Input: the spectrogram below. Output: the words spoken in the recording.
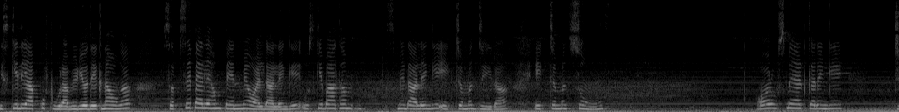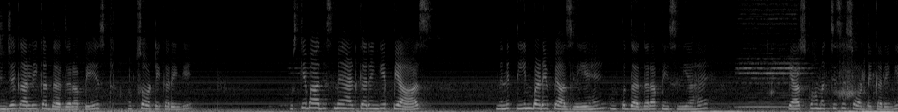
इसके लिए आपको पूरा वीडियो देखना होगा। सबसे पहले हम पैन में ऑयल डालेंगे। उसके बाद हम इसमें डालेंगे एक चम्मच जीरा, एक चम्मच सौंफ और उसमें ऐड करेंगे जिंजर गार्लिक का दरदरा पेस्ट और सॉटे करेंगे। उसके बाद इसमें ऐड करेंगे प्याज। मैंने तीन बड़े प्याज लिए हैं, उनको दरदरा पीस लिया है। प्याज को हम अच्छे से सॉटे करेंगे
